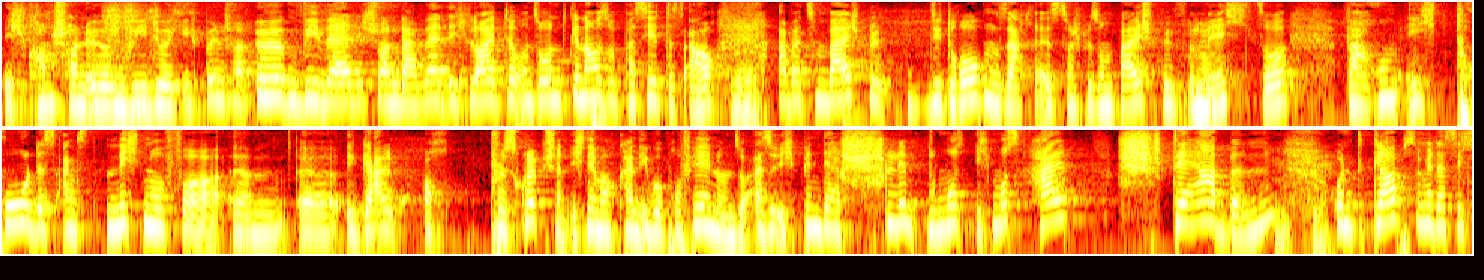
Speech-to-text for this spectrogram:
ich komme schon irgendwie durch, ich bin schon, irgendwie werde ich schon, da werde ich Leute und so. Und genauso passiert das auch. Aber zum Beispiel, die Drogensache ist zum Beispiel so ein Beispiel für mich, so, warum ich Todesangst, nicht nur vor, ähm, äh, egal, auch Prescription, ich nehme auch kein Ibuprofen und so. Also ich bin der schlimm, du musst, ich muss halb sterben. Okay. Und glaubst du mir, dass ich,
